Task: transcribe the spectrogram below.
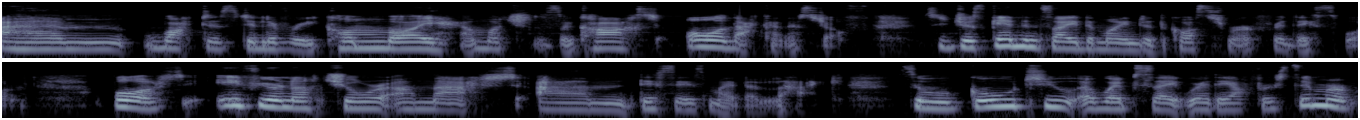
um, what does delivery come by, how much does it cost, all that kind of stuff. So just get inside the mind of the customer for this one. But if you're not sure on that, um, this my little hack. So go to a website where they offer similar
